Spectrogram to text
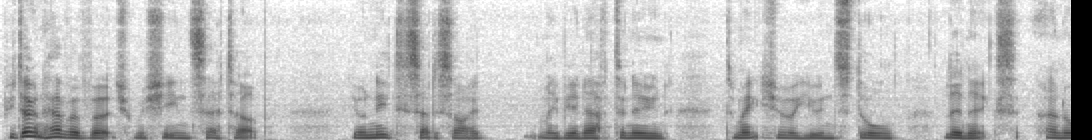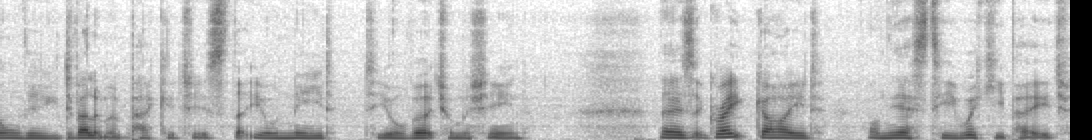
If you don't have a virtual machine set up, you'll need to set aside maybe an afternoon to make sure you install Linux and all the development packages that you'll need to your virtual machine. There's a great guide on the ST Wiki page,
